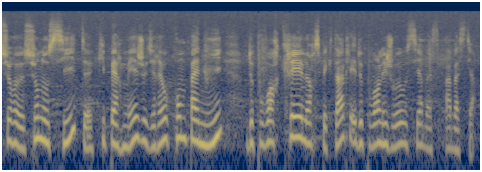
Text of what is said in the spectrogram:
euh, sur nos sites qui permet, je dirais, aux compagnies de pouvoir créer leurs spectacles et de pouvoir les jouer aussi à Bastia.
